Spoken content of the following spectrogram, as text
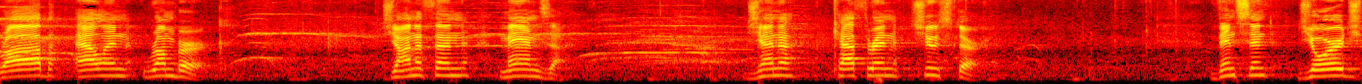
Rob Allen Rumberg. Jonathan Manza. Jenna Catherine Schuster. Vincent George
